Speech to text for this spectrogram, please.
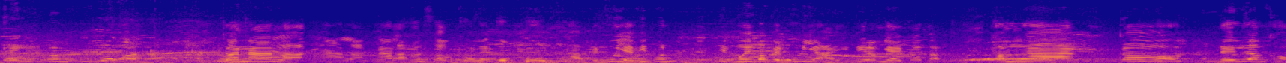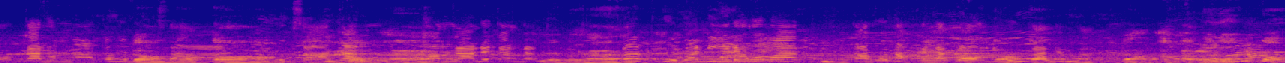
เป็นไงบ้างคือตอนนั้นก็น่ารัก น่ารักน่ารักทั้งสองคนเลยอบอุ่นค่ะ เป็นผู้ใหญ่พี่ปุ้ยพี่ปุ้ยก็เป็นผู้ใหญ่พี่ลำไยก็แบบทำงานก็ในเรื่องของการทำงานก็คือปรึกษาปรึกษากันทำงานด้วยกันแบบ ก็ถือว่าดีนะเพราะว่าต่างคนต่างเป็นนักร้องอดอยู่งกักันนนะอยู่คะดองเอากลับมาเลยพี่กบ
